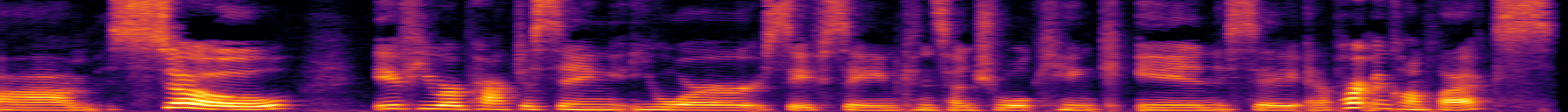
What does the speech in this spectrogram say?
Um, so if you are practicing your safe, sane, consensual kink in, say, an apartment complex,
